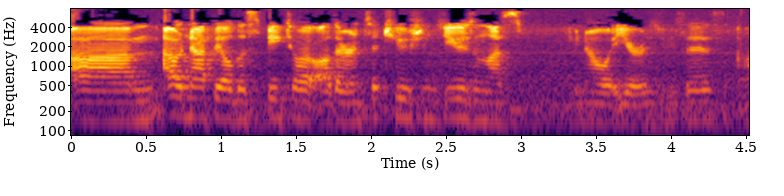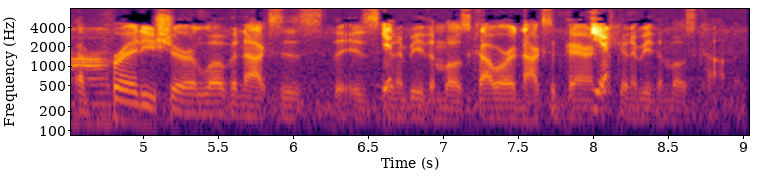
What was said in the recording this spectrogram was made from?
Um, I would not be able to speak to what other institutions use unless you know what yours uses. I'm Um, pretty sure Lovenox is is Yeah. going to be the most common, or enoxaparin Yeah. is going to be the most common.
